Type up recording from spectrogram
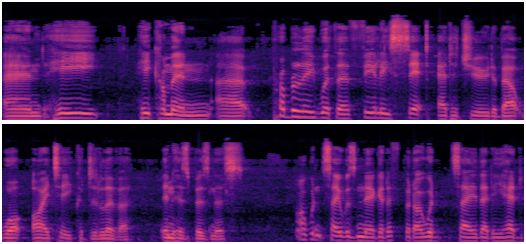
and he he come in uh, probably with a fairly set attitude about what IT could deliver in his business. I wouldn't say it was negative, but I would say that he had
